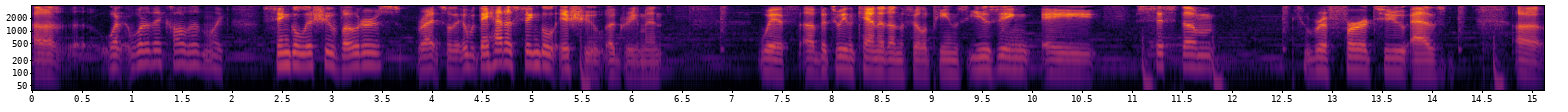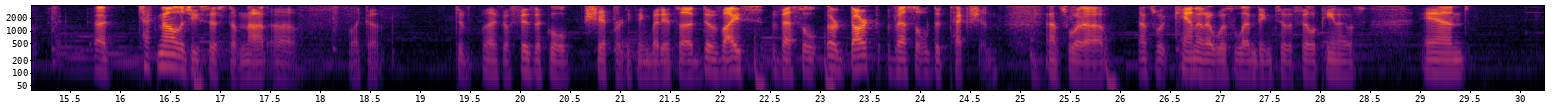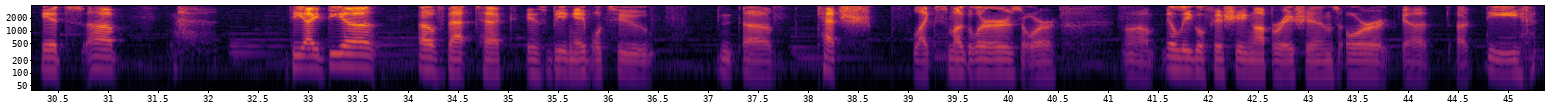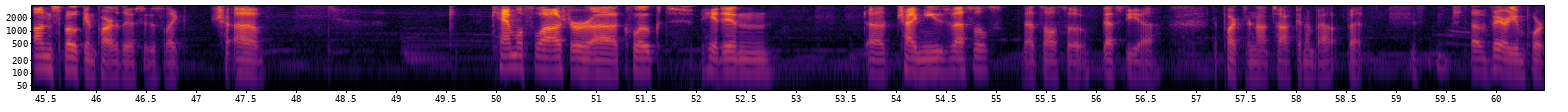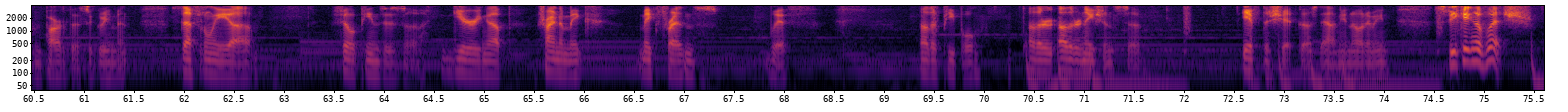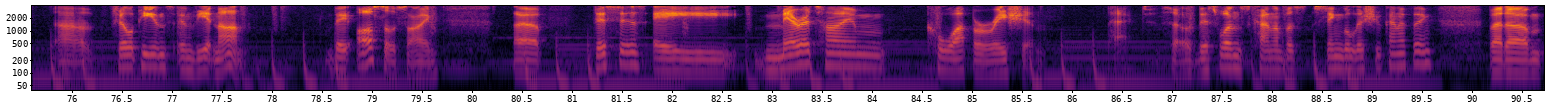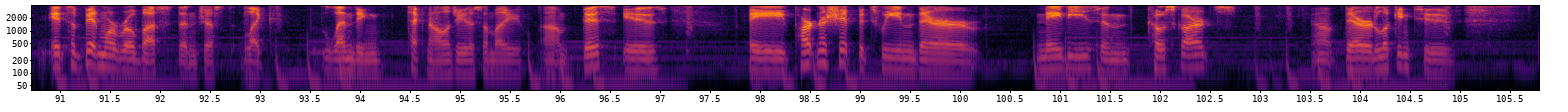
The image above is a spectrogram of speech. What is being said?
uh what what do they call them? Like single issue voters right? So they, they had a single issue agreement with uh, between Canada and the Philippines using a system referred to as uh, a technology system not a like a like a physical ship or anything, but it's a device vessel or dark vessel detection. That's what uh that's what Canada was lending to the Filipinos, and it's uh the idea of that tech is being able to uh, catch like smugglers or um, illegal fishing operations or uh, uh, the unspoken part of this is like uh, camouflaged or uh, cloaked, hidden uh, Chinese vessels. That's also that's the uh, the part they're not talking about, but it's a very important part of this agreement. It's definitely uh, Philippines is uh, gearing up, trying to make make friends with other people, other other nations to if the shit goes down. You know what I mean? Speaking of which, uh, Philippines and Vietnam, they also signed uh, this is a maritime cooperation pact. So this one's kind of a single issue kind of thing, but um, it's a bit more robust than just like lending technology to somebody. Um, this is a partnership between their navies and coast guards. Uh, they're looking to.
